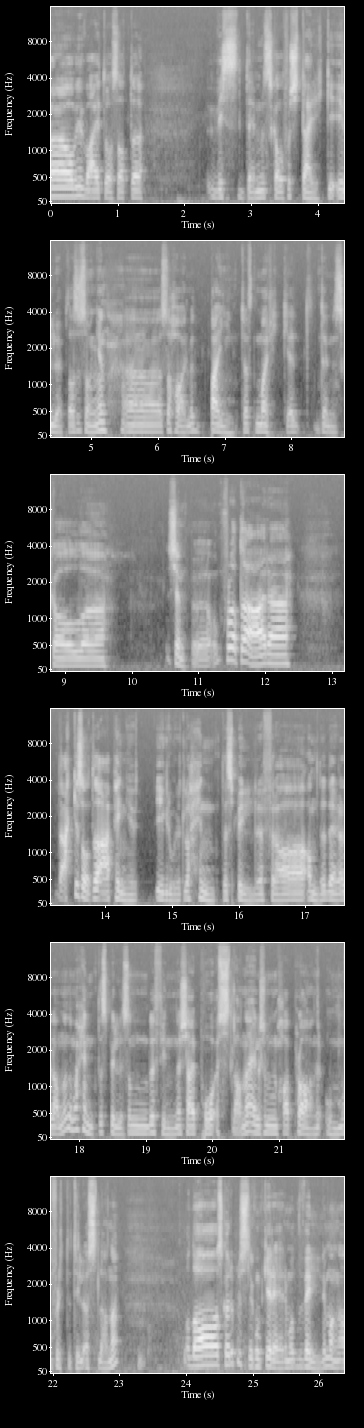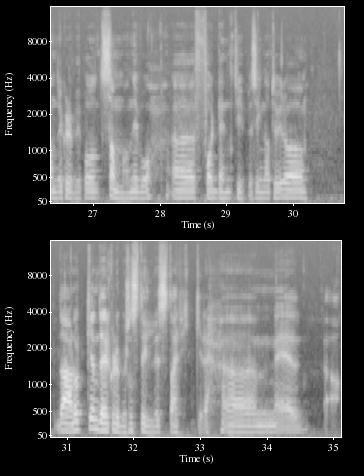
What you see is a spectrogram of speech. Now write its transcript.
Og vi veit også at hvis dem skal forsterke i løpet av sesongen, uh, så har de et beintøft marked dem skal uh, kjempe. For at det er uh, Det er ikke sånn at det er penger i Grorud til å hente spillere fra andre deler av landet. De må hente spillere som befinner seg på Østlandet, eller som har planer om å flytte til Østlandet. Og da skal du plutselig konkurrere mot veldig mange andre klubber på samme nivå for den type signatur. Og det er nok en del klubber som stiller sterkere Uh, med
